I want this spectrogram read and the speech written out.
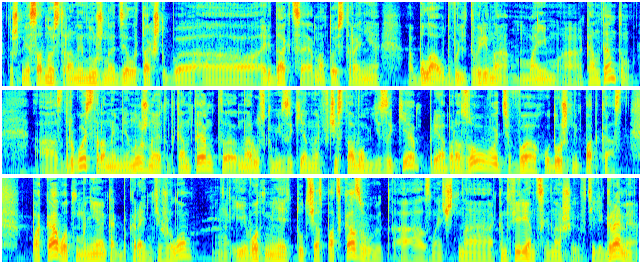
Потому что мне, с одной стороны, нужно делать так, чтобы э, редакция на той стороне была удовлетворена моим э, контентом, а с другой стороны, мне нужно этот контент на русском языке, на, в чистовом языке преобразовывать в художественный подкаст. Пока вот мне как бы крайне тяжело, и вот мне тут сейчас подсказывают, а, значит, на конференции нашей в Телеграме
